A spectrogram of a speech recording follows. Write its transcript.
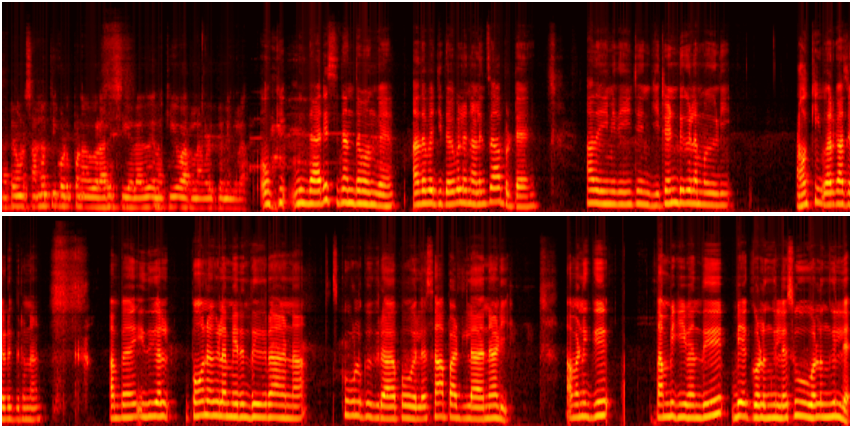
மற்றவங்க சமத்தி கொடுப்பன ஒரு அரிசி அதாவது எனக்கு கீ வரலாம் எடுக்கிறீங்களா ஓகே இந்த அரிசி தந்தவங்க அதை வச்சு தவிர நாளும் சாப்பிட்டேன் அதையும் இதையும் செஞ்சு ரெண்டு கிழமை இடி. ஓகே ஒரு காசு எடுக்கிறேன் நான். அப்போ இதுகள் போன கிழமை இருந்துக்கிறாங்கன்னா ஸ்கூலுக்கு போகல சாப்பாடு இல்லை நாடி. அவனுக்கு தம்பிக்கு வந்து பேக் ஒழுங்கு இல்லை சூ ஒழுங்கு இல்லை.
